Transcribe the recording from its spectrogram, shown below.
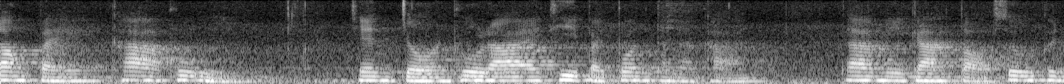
ต้องไปฆ่าผู้อื่น เช่นโจรผู้ร้ายที่ไปป้นธนาคาร ถ้ามีการต่อสู้ขึ้น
